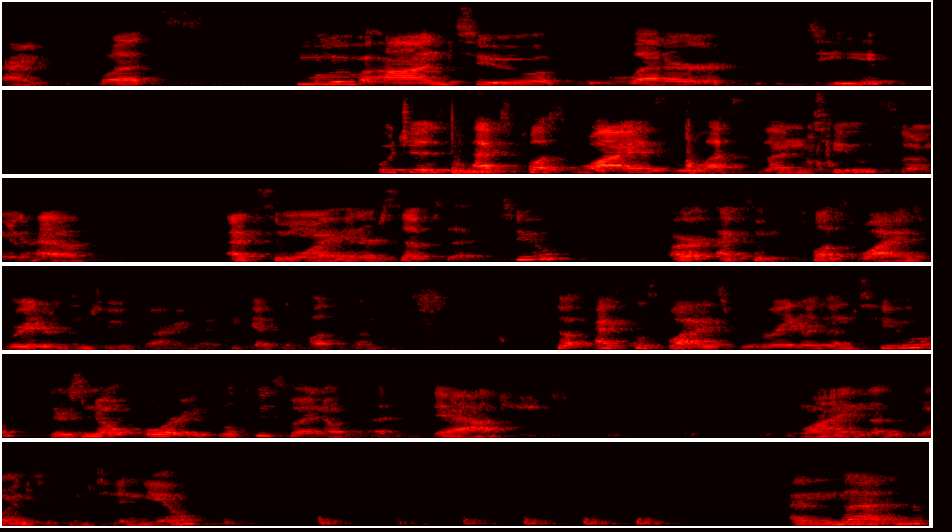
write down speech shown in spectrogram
Okay, let's move on to letter D. which is x plus y is less than 2. So I'm going to have x and y intercepts at 2. Or x plus y is greater than 2, sorry. I think I said less than. So x plus y is greater than 2. There's no or equal to, so I know it's a dashed line that's going to continue. And then,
